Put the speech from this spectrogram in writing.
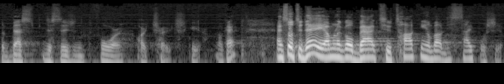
the best decision for our church here. Okay? And so today I'm going to go back to talking about discipleship.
